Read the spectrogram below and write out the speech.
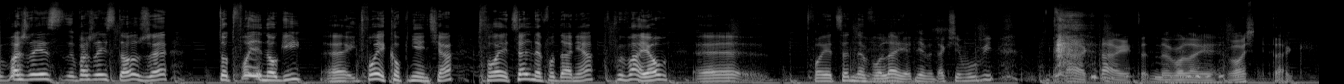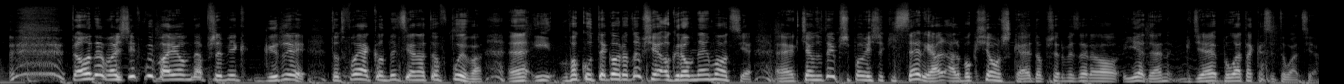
ważne, jest, ważne jest to, że to twoje nogi e, i twoje kopnięcia, twoje celne podania wpływają e, twoje cenne woleje, nie wiem, tak się mówi, Tak, tak, ten woleje. Właśnie tak. to one właśnie wpływają na przebieg gry. To twoja kondycja na to wpływa. E, I wokół tego rodzą się ogromne emocje. E, chciałem tutaj przypomnieć jakiś serial albo książkę do przerwy 01, gdzie była taka sytuacja.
